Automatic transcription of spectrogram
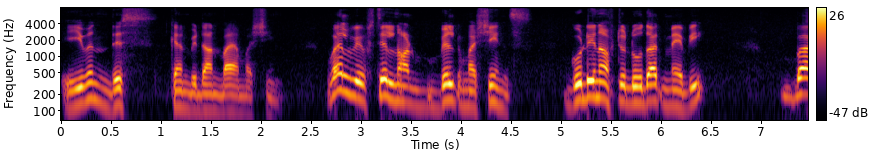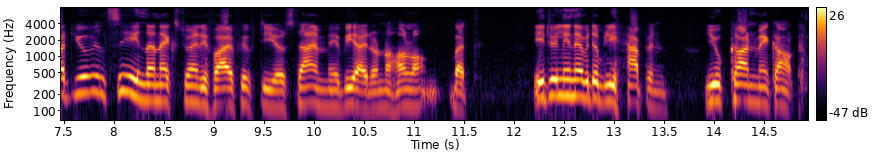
even this can be done by a machine. Well, we've still not built machines good enough to do that maybe, but you will see in the next 25, 50 years' time, maybe, I don't know how long, but it will inevitably happen, you can't make out.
